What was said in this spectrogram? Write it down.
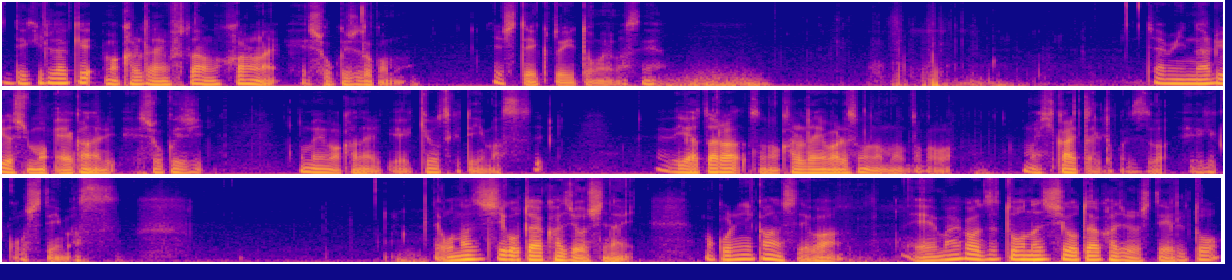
できるだけ、まあ、体に負担のかからない食事とかもしていくといいと思いますね。ちなみに、成吉も、えーかなり食事の面はかなりえ気をつけています。やたらその体に悪そうなものとかは、まあ、控えたりとか実は結構しています。で同じ仕事や家事をしない。まあ、これに関しては、え、前からずっと同じ仕事や家事をしていると、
